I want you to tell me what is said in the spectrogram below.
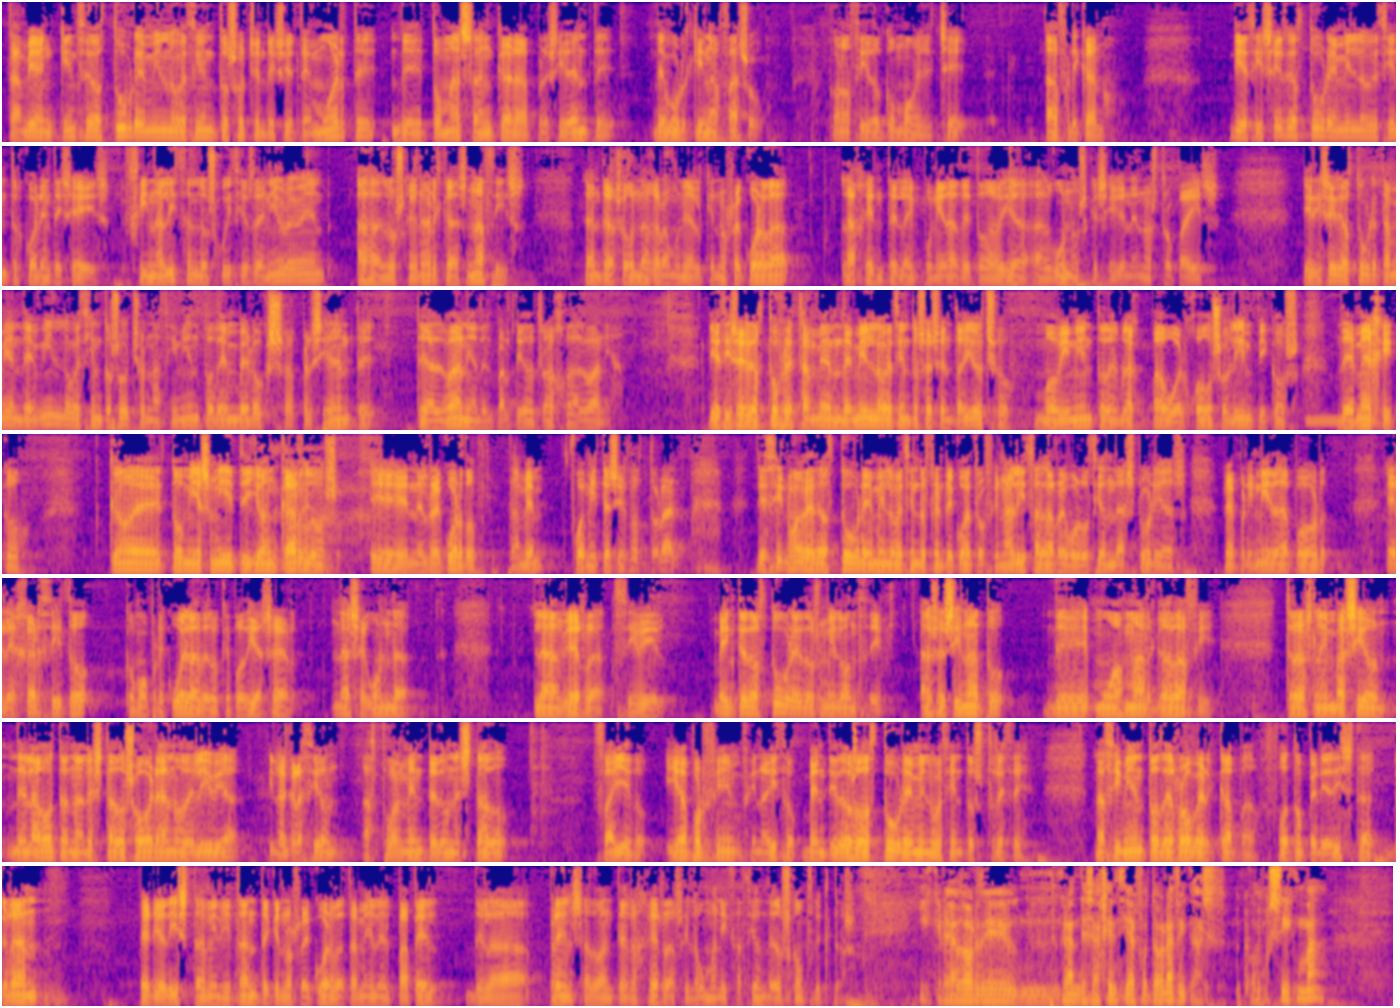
También 15 de octubre de 1987, muerte de Tomás Sankara, presidente de Burkina Faso, conocido como el Che africano. 16 de octubre de 1946, finalizan los juicios de Nuremberg a los jerarcas nazis durante la Segunda Guerra Mundial, que nos recuerda la gente la impunidad de todavía algunos que siguen en nuestro país. 16 de octubre también de 1908, nacimiento de Enver Hoxha, presidente de Albania, del Partido de Trabajo de Albania. 16 de octubre también de 1968, movimiento del Black Power, Juegos Olímpicos de México, eh, Tommy Smith y Joan Carlos en el recuerdo. También fue mi tesis doctoral. 19 de octubre de 1934 finaliza la Revolución de Asturias, reprimida por el ejército como precuela de lo que podía ser la segunda, la guerra civil. 20 de octubre de 2011, asesinato de Muammar Gaddafi tras la invasión de la OTAN al Estado soberano de Libia y la creación actualmente de un Estado fallido. Y ya por fin finalizo 22 de octubre de 1913. Nacimiento de Robert Capa, fotoperiodista, gran periodista militante que nos recuerda también el papel de la prensa durante las guerras y la humanización de los conflictos. y creador de grandes agencias fotográficas como Sigma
